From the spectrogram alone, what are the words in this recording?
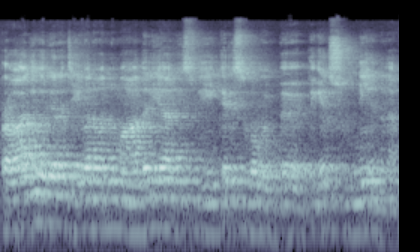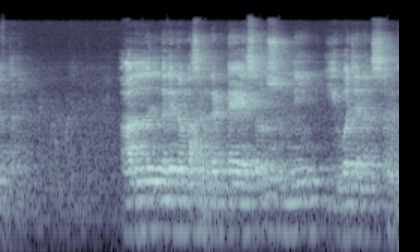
ಪ್ರವಾದಿವರ್ಯರ ಜೀವನವನ್ನು ಮಾದರಿಯಾಗಿ ಸ್ವೀಕರಿಸುವ ಒಬ್ಬ ವ್ಯಕ್ತಿಗೆ ಸುನ್ನಿ ಎನ್ನಲಾಗುತ್ತದೆ ಆದುದರಿಂದಲೇ ನಮ್ಮ ಸಂಘಟನೆಯ ಹೆಸರು ಸುನ್ನಿ ಯುವಜನ ಸಂಘ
